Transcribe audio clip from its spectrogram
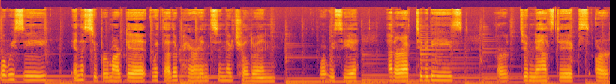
what we see in the supermarket with other parents and their children, what we see at our activities, our gymnastics, our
